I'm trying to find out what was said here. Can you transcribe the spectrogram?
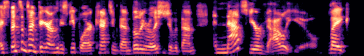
I spent some time figuring out who these people are, connecting with them, building a relationship with them. And that's your value. Like,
